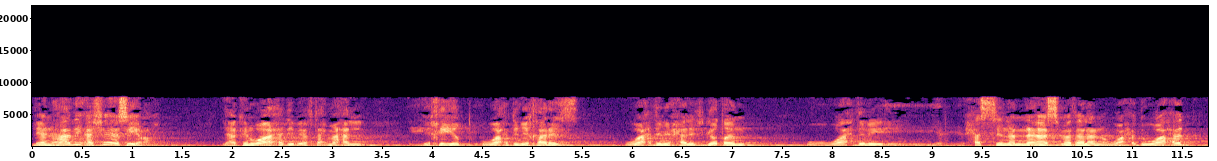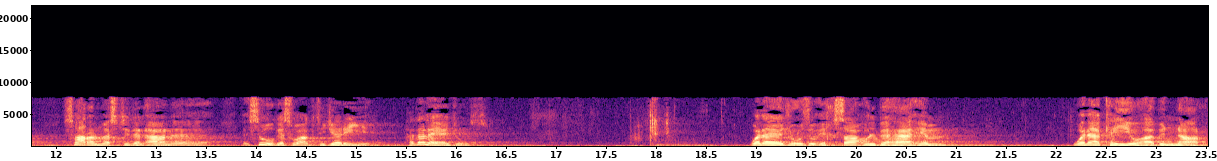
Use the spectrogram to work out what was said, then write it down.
لأن هذه أشياء يسيرة. لكن واحد يبي يفتح محل يخيط وواحد يخرز وواحد يحلج قطن وواحد يحسن الناس مثلا واحد وواحد. صار المسجد الآن سوق أسواق تجارية. هذا لا يجوز. ولا يجوز إخصاء البهائم ولا كيها بالنار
